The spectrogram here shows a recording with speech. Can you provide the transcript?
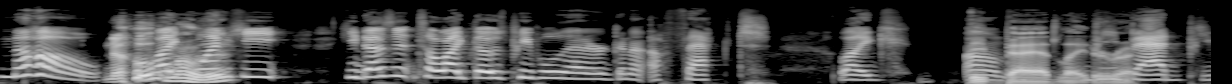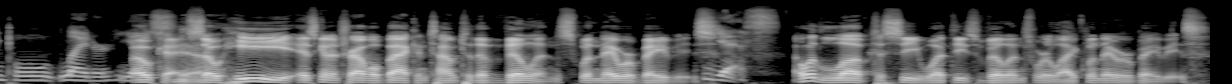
No. No. Like No, when this- he he does it to like those people that are gonna affect like Be um, bad later, be right? bad people later. Yes. Okay, Yeah. so he is going to travel back in time to the villains when they were babies. Yes. I would love to see what these villains were like when they were babies.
